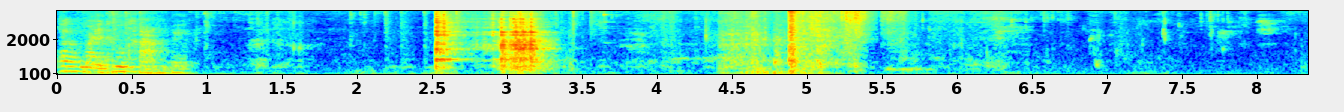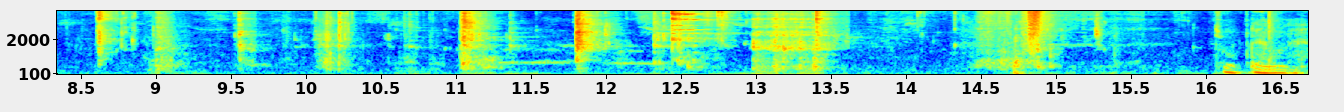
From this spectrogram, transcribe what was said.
ทั้งใบทุกขางไปจูบดังเลย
